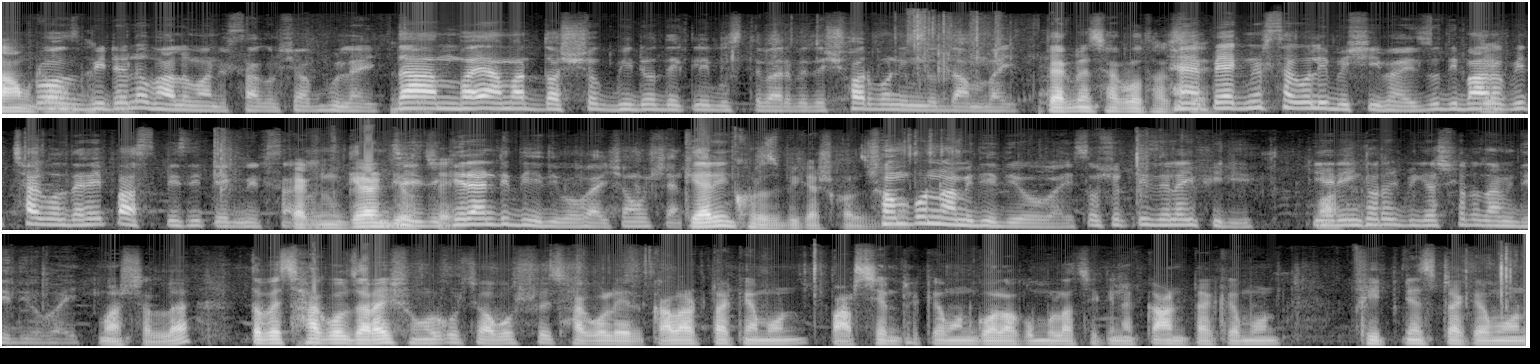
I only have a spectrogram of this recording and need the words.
দাম ক্রস বিটলও ভালো মানের ছাগল সব ভুলাই দাম ভাই আমার দর্শক ভিডিও দেখলেই বুঝতে পারবে যে সর্বনিম্ন দাম ভাই। প্রেগনেন্ট ছাগল থাকছে? হ্যাঁ প্রেগনেন্ট ছাগলই বেশি ভাই। যদি বারো পিস ছাগল দেখাই পাঁচ পিসই প্রেগনেন্ট ছাগল। Pregnant guarantee হচ্ছে? গ্যারান্টি দিয়ে দিব ভাই সমস্যা নেই। ক্যারিং খরচ বিকাশ করে সম্পূর্ণ আমি দিয়ে দিব ভাই চৌষট্টি জেলায় ফ্রি কেয়ারিং খরচ বিকাশ খরচ আমি দিয়ে দিব ভাই। মার্শাল্লাহ তবে ছাগল যারাই সংগ্রহ করছে অবশ্যই ছাগলের কালারটা কেমন পার্সেন্টটা কেমন গলা কম্বল আছে কিনা কানটা কেমন ফিটনেসটা কেমন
